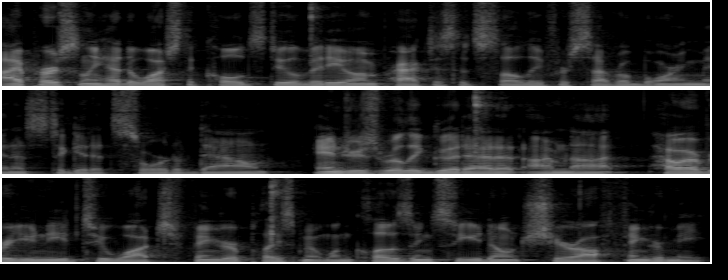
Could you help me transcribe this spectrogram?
I personally had to watch the cold steel video and practice it slowly for several boring minutes to get it sort of down. Andrew's really good at it, I'm not. However, you need to watch finger placement when closing so you don't shear off finger meat.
